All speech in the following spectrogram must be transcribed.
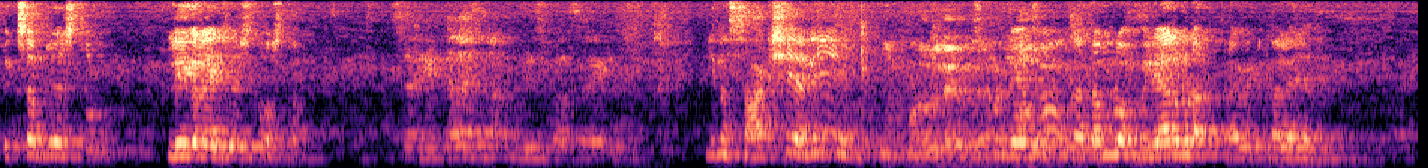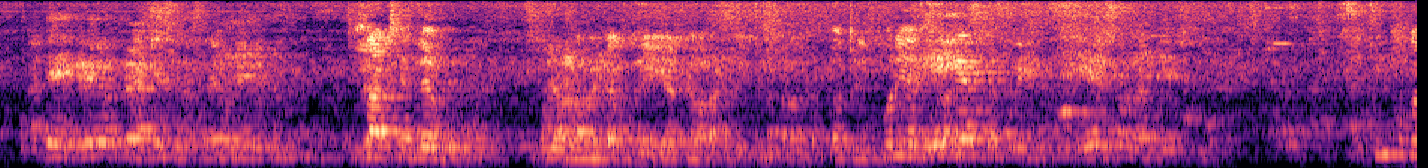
fix up చేస్తూ లీగలైజ్ చేస్తూ వస్తాం. ఈయన సాక్షి అని ఇప్పుడు లేదు ఇప్పుడు లేదు. గతంలో మిర్యాల కూడా ప్రైవేట్ కాలేజ్ అది. సాక్షి లేవు. Three four years. I think ఒక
